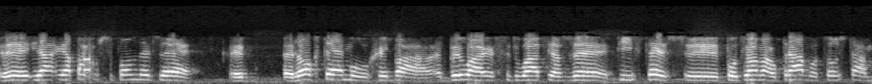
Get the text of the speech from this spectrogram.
y, ja, ja panu przypomnę, że y, rok temu chyba była sytuacja, że PiS też y, pozłamał prawo, coś tam,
